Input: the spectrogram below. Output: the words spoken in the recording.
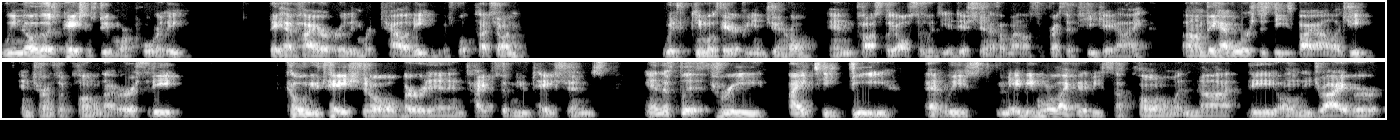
we know those patients do more poorly. They have higher early mortality, which we'll touch on with chemotherapy in general, and possibly also with the addition of a myelosuppressive TKI. Um, they have worse disease biology in terms of clonal diversity, co-mutational burden and types of mutations. And the FLT3 ITD, at least, may be more likely to be subclonal and not the only driver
